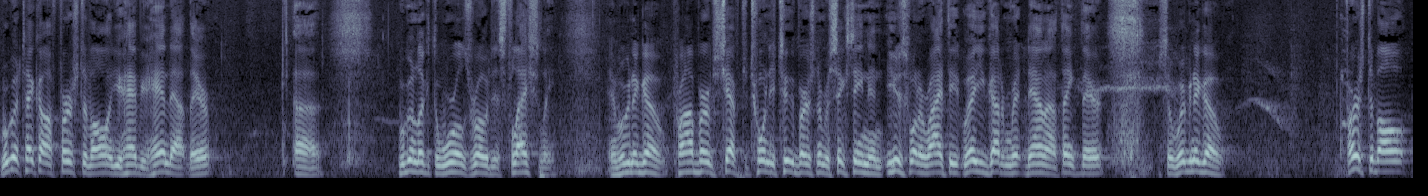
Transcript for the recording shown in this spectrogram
We're going to take off, first of all, you have your hand out there. Uh, we're going to look at the world's road as fleshly. And we're going to go Proverbs chapter 22, verse number 16. And you just want to write these, well, you got them written down, I think, there. So we're going to go. First of all,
